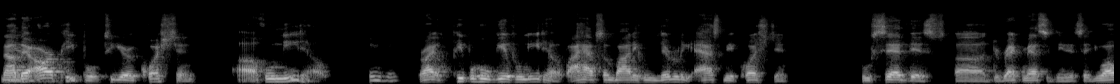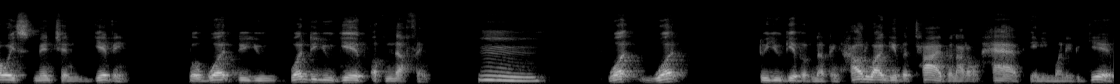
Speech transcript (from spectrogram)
Now yeah. there are people, to your question, uh, who need help, mm-hmm. right? People who give who need help. I have somebody who literally asked me a question, who said this uh, direct messaging. They said, "You always mention giving, but what do you what do you give of nothing? Mm. What what do you give of nothing? How do I give a tithe when I don't have any money to give?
